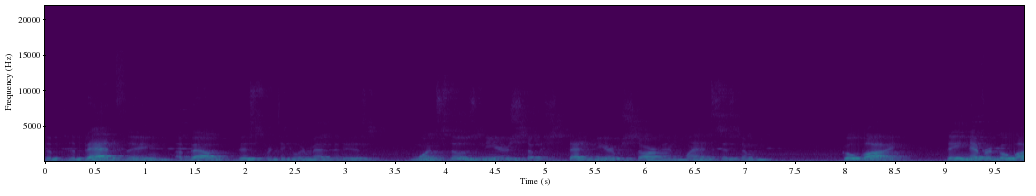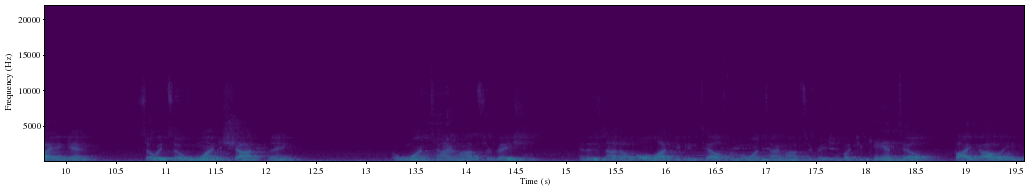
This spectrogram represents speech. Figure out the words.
The, the bad thing about this particular method is once those near that near star and planet system go by, they never go by again. So it's a one-shot thing, a one-time observation. And there's not a whole lot you can tell from a one-time observation, but you can tell, by golly,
